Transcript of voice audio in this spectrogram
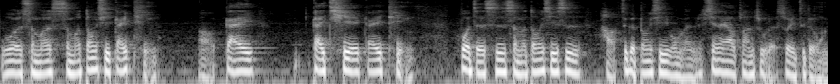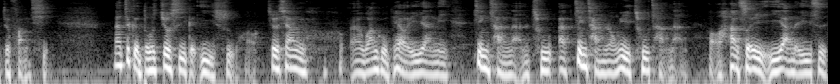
我什么什么东西该停，啊，该该切该停，或者是什么东西是好，这个东西我们现在要专注了，所以这个我们就放弃。那这个都就是一个艺术啊，就像呃玩股票一样，你进场难出啊，进场容易出场难哦，所以一样的意思，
